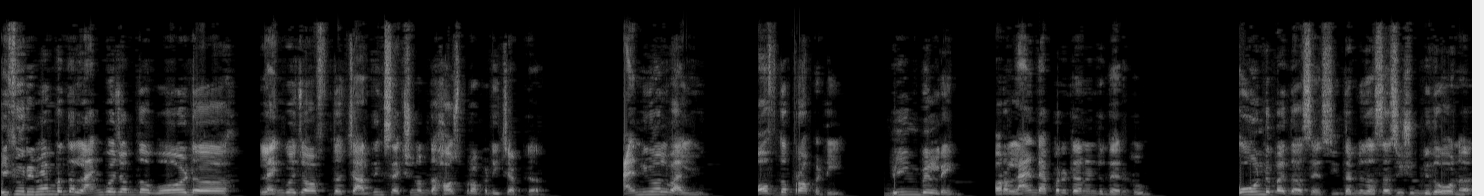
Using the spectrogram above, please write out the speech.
if you remember the language of the word uh, language of the charging section of the house property chapter annual value of the property being building or a land appurtenant thereto owned by the assessee that means assessee should be the owner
